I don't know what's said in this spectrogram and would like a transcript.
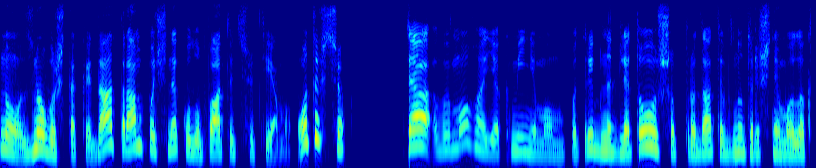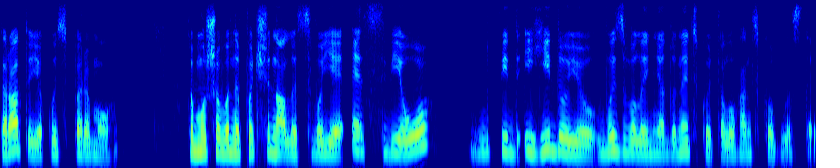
ну знову ж таки, да, Трамп почне колупати цю тему. От і все. Ця вимога, як мінімум, потрібна для того, щоб продати внутрішньому електорату якусь перемогу. Тому що вони починали своє СВО під егідою визволення Донецької та Луганської областей.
